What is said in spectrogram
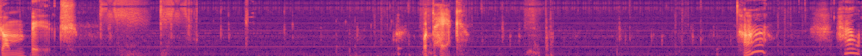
Some. What the heck? Huh? How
